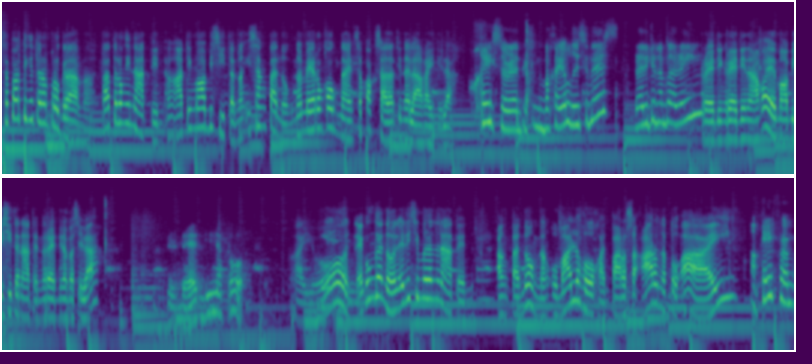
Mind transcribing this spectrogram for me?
Sa parting ito ng programa, tatanungin natin ang ating mga bisita ng isang tanong na merong kaugnayan sa paksa na tinalakay nila. Okay, so ready ka na ba kayo, listeners? Ready ka na ba, Rain? Ready ready na ako eh, mga bisita natin. Ready na ba sila? Ready na po. Ayun. Eh kung ganun, edi simulan na natin. Ang tanong ng umalohokan para sa araw na to ay... Okay, from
